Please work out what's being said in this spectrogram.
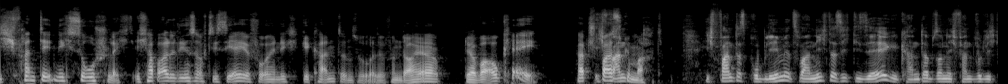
ich fand den nicht so schlecht. Ich habe allerdings auch die Serie vorher nicht gekannt und so. Also von daher, der war okay. Hat Spaß ich fand, gemacht. Ich fand das Problem jetzt war nicht, dass ich die Serie gekannt habe, sondern ich fand wirklich,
